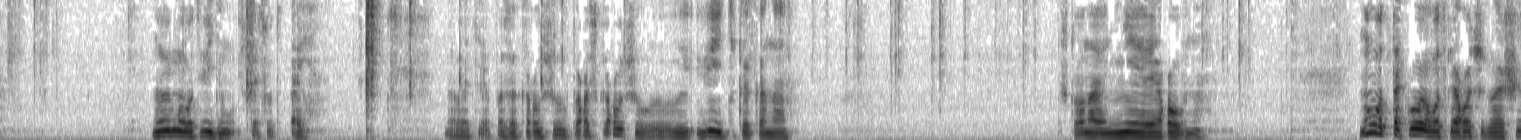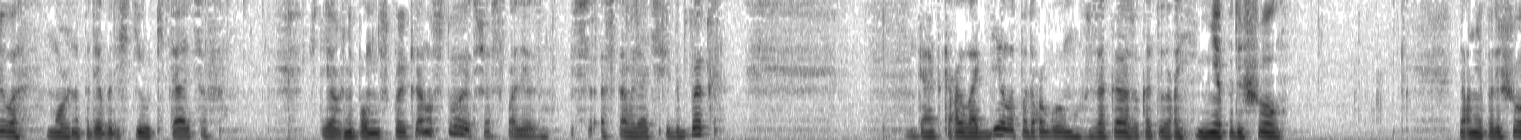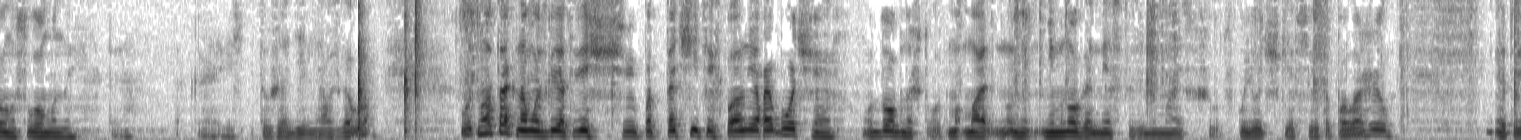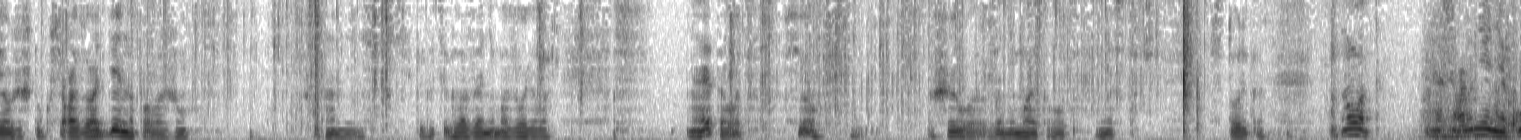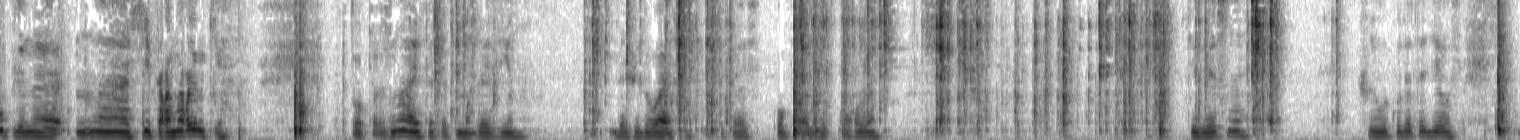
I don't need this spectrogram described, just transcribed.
Ну и мы вот видим, сейчас вот, ай, давайте я позакручиваю, пораскручиваю, вы видите, как она, что она не ровно. Ну вот такое вот, короче говоря, шило можно приобрести у китайцев. Я уже не помню, сколько оно стоит, сейчас полезу оставлять фидбэк да, открывать дело по другому заказу, который не пришел. Вернее, пришел, но сломанный. Это такая вещь. это уже отдельный разговор. Вот, ну а так, на мой взгляд, вещь подточить вполне рабочая. Удобно, что вот ну, немного места занимает. Что вот в кулечек я все это положил. Эту я уже штуку сразу отдельно положу. Что она мне здесь, как говорится, глаза не мозолила. А это вот все шило занимает вот место. Столько. Ну вот, для сравнения, купленное на хитром рынке кто-то знает этот магазин. Даже два я пытаюсь. Опа, где второе. Интересно. Шило куда-то делось.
